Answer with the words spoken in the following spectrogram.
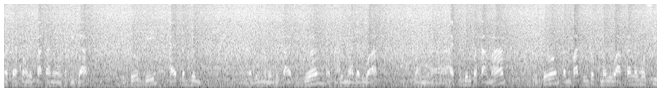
proses pengelukatan yang ketiga itu di air terjun. Jadi menuju ke air terjun air terjunnya ada dua. Dan uh, air terjun pertama itu tempat untuk meluapkan emosi.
